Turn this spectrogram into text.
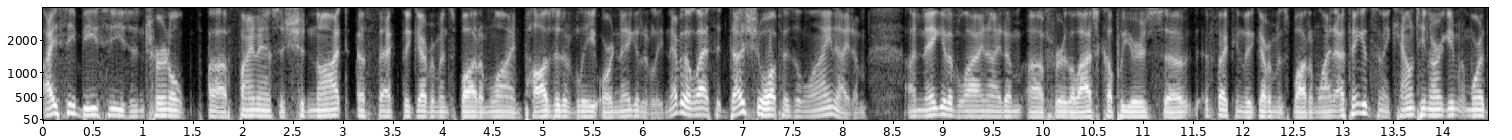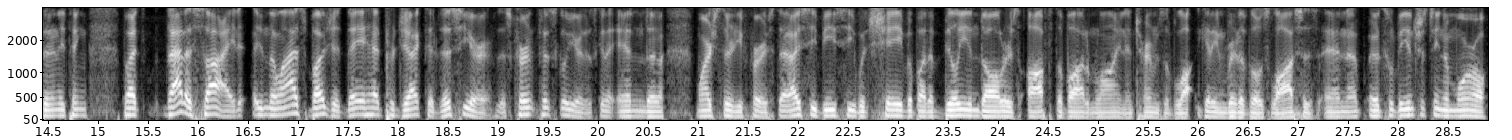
ICBC's internal uh, finances should not affect the government's bottom line positively or negatively. Nevertheless, it does show up as a line item, a negative line item uh, for the last couple years, uh, affecting the government's bottom line. I think it's an accounting argument more than anything. But that aside, in the last budget, they had projected this year, this current fiscal year that's going to end uh, March 31st, that ICBC would shave about a billion dollars off the bottom line in terms of lo- getting rid of those losses. And uh, it will be interesting tomorrow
